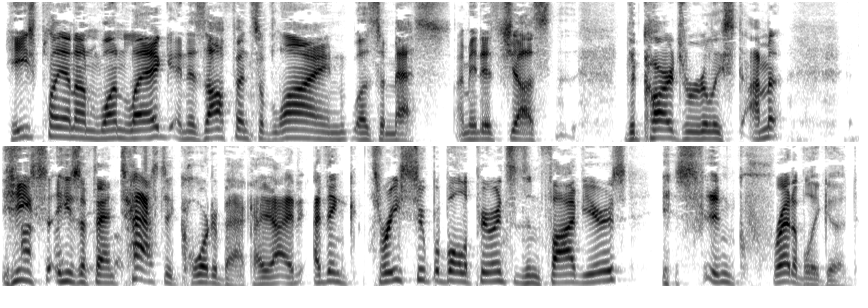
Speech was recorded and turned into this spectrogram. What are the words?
he's playing on one leg, and his offensive line was a mess. I mean, it's just the cards were really. St- I'm a, he's he's a fantastic quarterback. I, I I think three Super Bowl appearances in five years is incredibly good.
